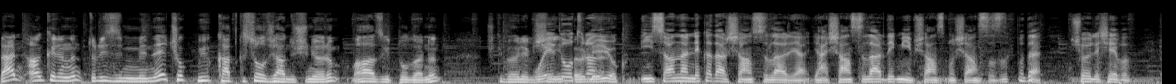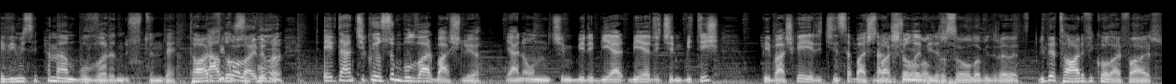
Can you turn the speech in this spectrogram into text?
Ben Ankara'nın turizmine çok büyük katkısı olacağını düşünüyorum. Malazgirt Bulvarı'nın. Çünkü böyle bir o şey örneği yok. insanlar ne kadar şanslılar ya. Yani şanslılar demeyeyim şans mı şanssızlık mı da şöyle şey yapalım. Evimiz hemen bulvarın üstünde. Tarifi Daha doğrusu kolay değil mi? Evden çıkıyorsun bulvar başlıyor. Yani onun için biri bir yer, bir yer için bitiş bir başka yer içinse başlangıç Başlama olabilir. noktası olabilir evet. Bir de tarifi kolay Fahir.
